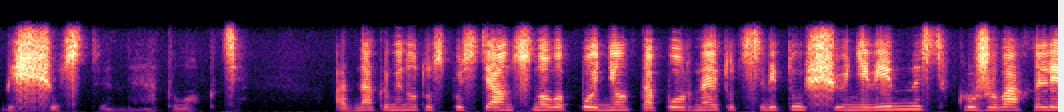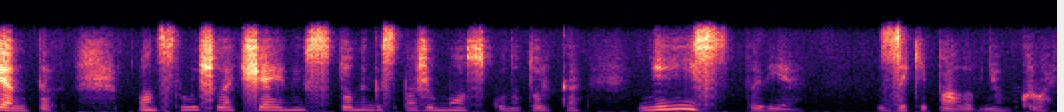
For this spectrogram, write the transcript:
бесчувственная от локтя. Однако минуту спустя он снова поднял топор на эту цветущую невинность в кружевах и лентах. Он слышал отчаянные стоны госпожи Моску, но только неистовее закипала в нем кровь.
